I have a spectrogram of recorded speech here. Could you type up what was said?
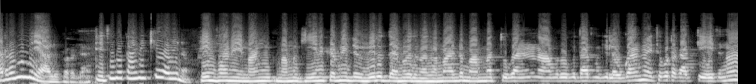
අරමුණ යාලු කරගන්න. එතකොට අනික ඒවා වෙනවා. ඒ නිසා මේ මම මම කියන ක්‍රමයට විරුද්ධයි. මොකද මම සමාජයට මම්මත් උගන්වන නාම රූප ධර්ම කියලා උගන්වනවා. එතකොට කට්ටිය හිතනවා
